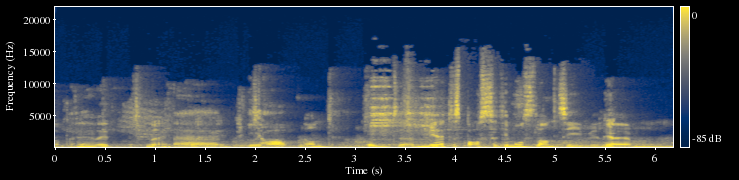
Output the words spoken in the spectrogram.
Aber, äh, Nein. Äh, ja, und, und äh, mir hat das passend im Ausland zu sein, weil Ja. ähm,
